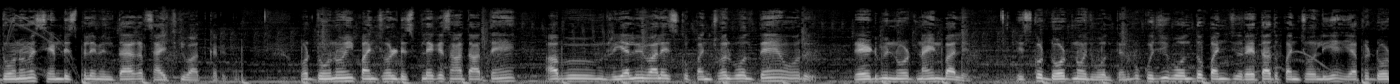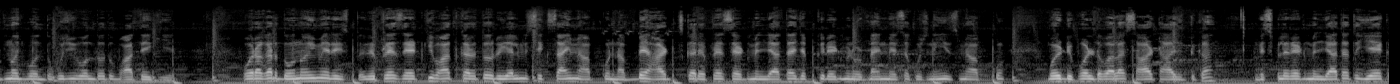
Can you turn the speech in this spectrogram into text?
दोनों में सेम डिस्प्ले मिलता है, अगर साइज़ की बात करें तो। और दोनों ही पंच होल डिस्प्ले के साथ आते हैं। अब रियलमी वाले इसको पंच होल बोलते हैं और रेडमी नोट नाइन वाले इसको डॉट नोच बोलते हैं। वो कुछ भी बोल दो पंच रहता तो पंच होल ही है, या फिर डॉट नोच बोल दो, कुछ भी बोल दो तो बात एक ही है। और अगर दोनों ही में रिफ्रेश रेट की बात करें तो रियल मी सिक्स आई में आपको 90 हार्ट्स का रिफ्रेश रेट मिल जाता है, जबकि रेडमी नोट नाइन में ऐसा कुछ नहीं है। इसमें आपको वही डिफ़ॉल्ट वाला साठ हार्ट का डिस्प्ले रेट मिल जाता है तो ये एक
